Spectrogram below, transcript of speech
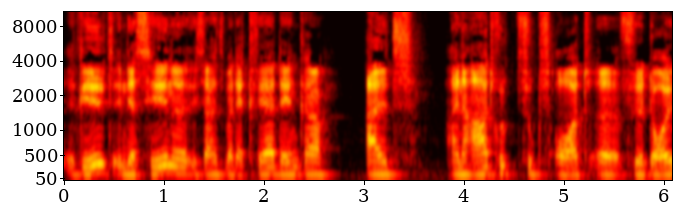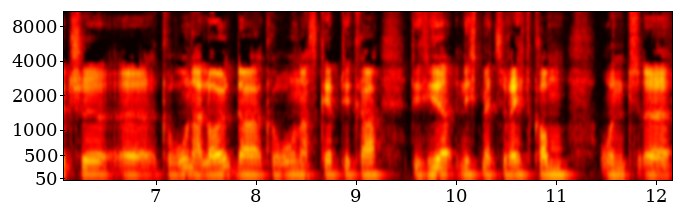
gilt in der Szene, ich sage jetzt mal der Querdenker, als eine Art Rückzugsort äh, für deutsche äh, Corona-Leugner, Corona-Skeptiker, die hier nicht mehr zurechtkommen und äh,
